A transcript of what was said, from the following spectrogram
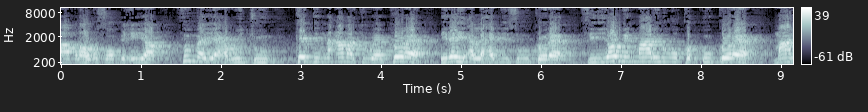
مامله أسو بحيا ثم يعرج كدبنا أمرك وكرة إليه الله حديث وكرة في يوم مال وكرة مال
